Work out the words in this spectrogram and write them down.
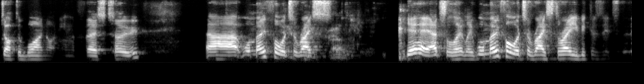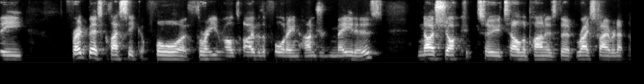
Doctor Why Not in the first two. Uh, we'll move forward to race. Yeah, absolutely. We'll move forward to race three because it's the Fred Best Classic for three-year-olds over the 1400 metres. No shock to tell the punters that race favourite at the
